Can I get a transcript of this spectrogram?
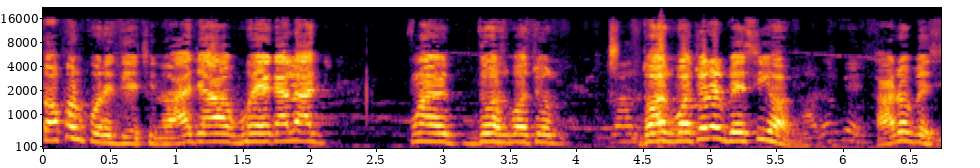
তখন করে দিয়েছিল। আজ হয়ে গেল আজ পাঁচ- দশ বছর দশ বছরের বেশি হবে। আরও বেশি।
